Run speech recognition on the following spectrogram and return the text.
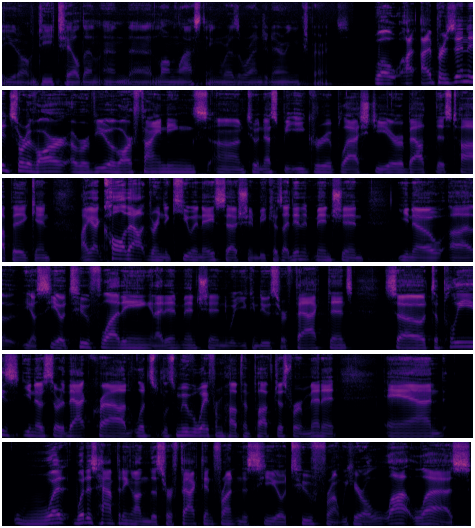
you know detailed and, and long-lasting reservoir engineering experience. Well, I, I, presented sort of our a review of our findings um, to an SPE group last year about this topic, and I got called out during the Q and A session because I didn't mention, you know, uh, you know, CO two flooding, and I didn't mention what you can do surfactants. So to please, you know, sort of that crowd, let's let's move away from huff and puff just for a minute, and what what is happening on the surfactant front and the CO two front? We hear a lot less,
